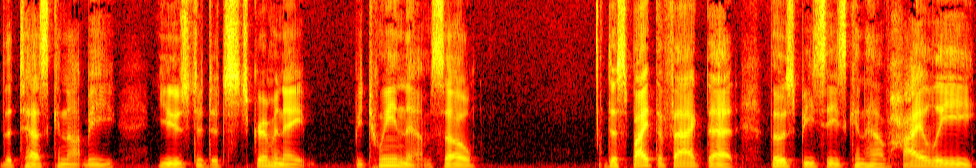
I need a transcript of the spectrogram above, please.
the test cannot be used to discriminate between them. So, despite the fact that those species can have highly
